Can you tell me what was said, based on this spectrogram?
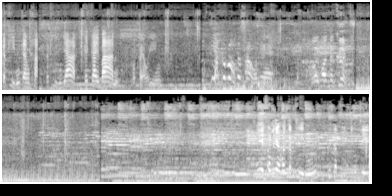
กระถินกันค่ะ กระถินญาติใกล้ ๆ บ้านป้าแป๋วเองอยากก็บอกจะเสาแท้โอ้ยพอจะขึ้นนี่เขาเรียกว่ากระถินคือกระถินจริง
